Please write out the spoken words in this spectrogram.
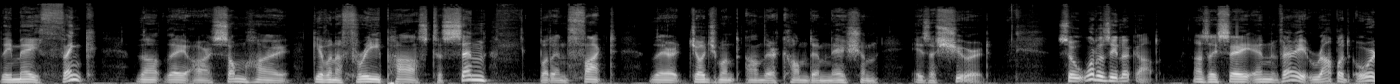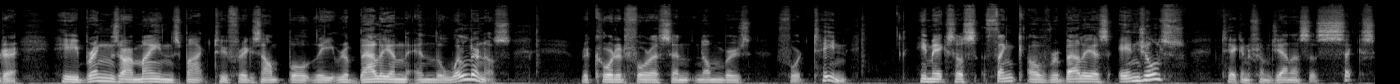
They may think that they are somehow given a free pass to sin, but in fact, their judgment and their condemnation is assured. So, what does he look at? As I say, in very rapid order, he brings our minds back to, for example, the rebellion in the wilderness, recorded for us in Numbers 14. He makes us think of rebellious angels, taken from Genesis 6.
